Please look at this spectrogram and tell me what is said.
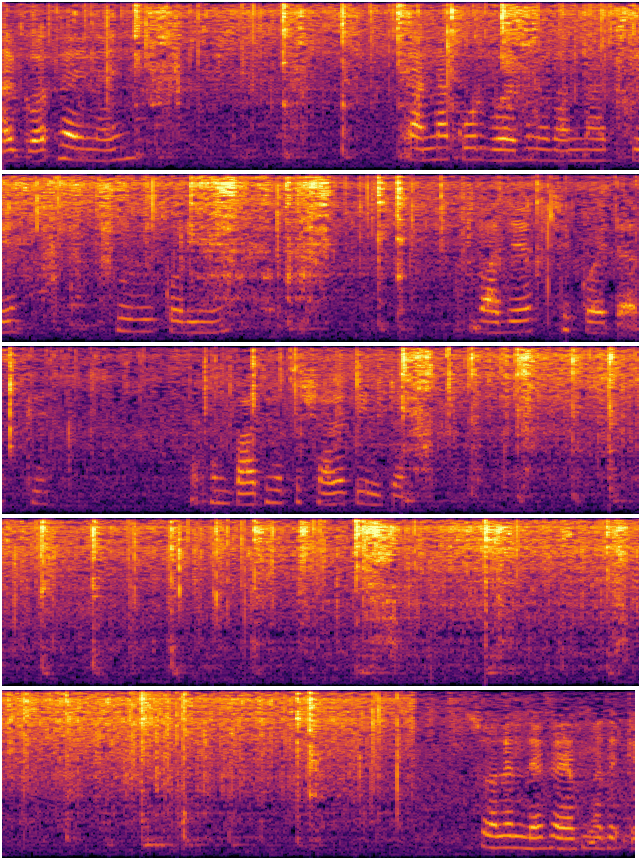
আর কথাই নাই। রান্না করব, এখনও রান্না আজকে শুরু করিনি। বাজে হচ্ছে কয়টা আজকে? এখন বাজে হচ্ছে সাড়ে তিনটা। চলেন দেখাই আপনাদেরকে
